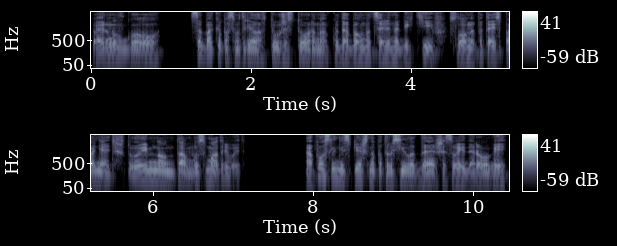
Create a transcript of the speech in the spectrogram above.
Повернув голову, собака посмотрела в ту же сторону, куда был нацелен объектив, словно пытаясь понять, что именно он там высматривает. А после неспешно потрусила дальше своей дорогой,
